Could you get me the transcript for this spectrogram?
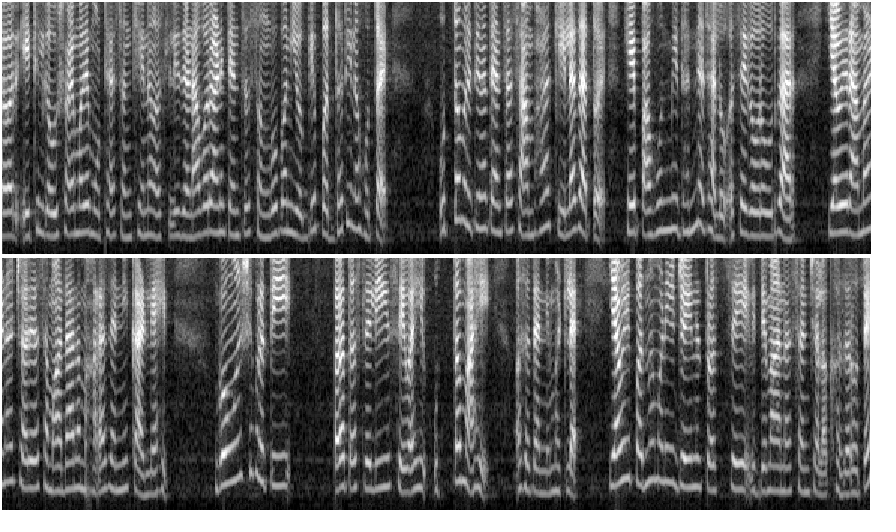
तर येथील गौशाळेमध्ये मोठ्या संख्येनं असलेली जनावरं आणि त्यांचं संगोपन योग्य पद्धतीनं होत आहे उत्तम रीतीनं त्यांचा सांभाळ केला जातोय हे पाहून मी धन्य झालो असे गौरव उद्गार यावेळी रामायणाचार्य समाधान महाराज यांनी काढले आहेत. गोवंशी प्रती करत असलेली सेवा ही उत्तम आहे असं त्यांनी म्हटलंय. यावेळी पद्ममणी जैन ट्रस्टचे विद्यमान संचालक हजर होते.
